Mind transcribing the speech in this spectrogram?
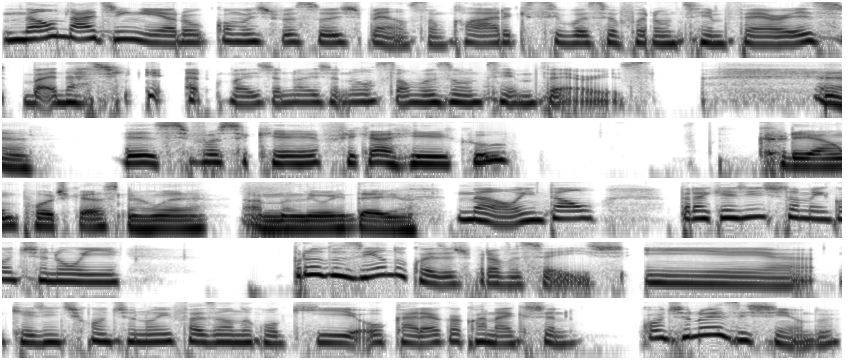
não dá dinheiro como as pessoas pensam. Claro que se você for um Tim Ferriss, vai dar dinheiro, mas nós não somos um Tim Ferriss. É, se você quer ficar rico, criar um podcast não é a melhor ideia. Não, então, para que a gente também continue produzindo coisas para vocês e que a gente continue fazendo com que o Careca Connection continue existindo.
